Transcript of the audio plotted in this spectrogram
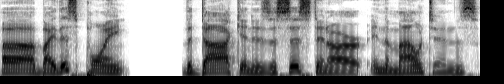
uh, by this point, the doc and his assistant are in the mountains,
